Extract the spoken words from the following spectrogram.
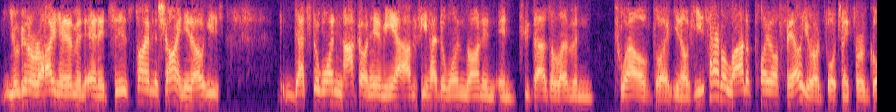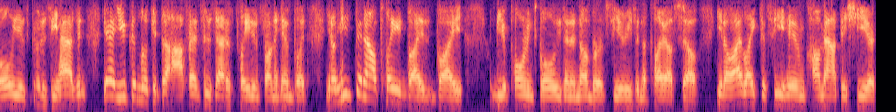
you're gonna ride him, and and it's his time to shine. You know, he's that's the one knock on him. He obviously had the one run in in 2011 12, but you know he's had a lot of playoff failure, unfortunately, for a goalie as good as he has. And yeah, you could look at the offenses that have played in front of him, but you know he's been outplayed by by the opponent's goalies in a number of series in the playoffs. So you know I like to see him come out this year.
